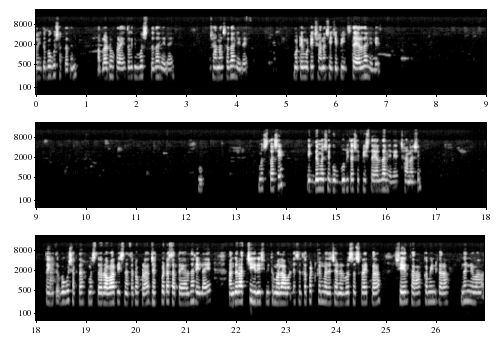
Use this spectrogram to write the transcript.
तो इथं बघू शकता तुम्ही. आपला ढोकळा आहे तो किती मस्त झालेला आहे. छान असा झालेला आहे. मोठे मोठे छान असे याचे पीस तयार झालेले आहेत. मस्त असे एकदम असे गुबगुबीत असे पीस तयार झालेले आहेत छान असे. तर इथं बघू शकता मस्त रवा बेसनाचा ढोकळा झटपट असा तयार झालेला आहे. आणि जर आजची ही रेसिपी तुम्हाला आवडली असेल तर पटकन माझ्या चॅनलवर सबस्क्राईब करा शेअर करा कमेंट करा. धन्यवाद.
